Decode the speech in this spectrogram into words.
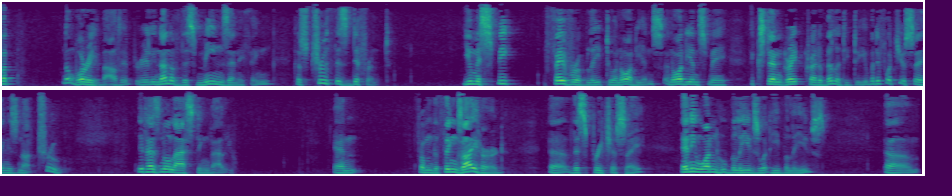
But don't worry about it, really. None of this means anything because truth is different. You may speak favorably to an audience. An audience may extend great credibility to you, but if what you're saying is not true, it has no lasting value. And from the things I heard uh, this preacher say, anyone who believes what he believes um,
